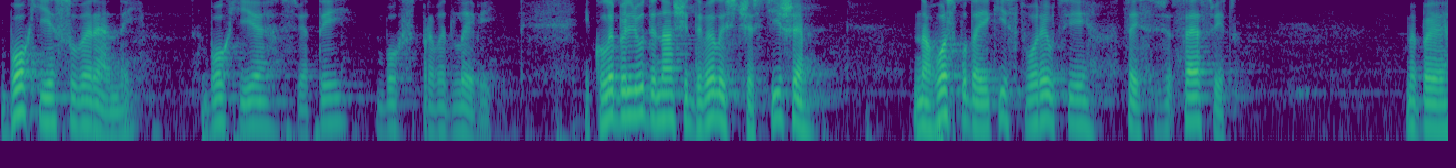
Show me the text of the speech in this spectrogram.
Бог є суверенний, Бог є святий, Бог справедливий. І коли би люди наші дивились частіше на Господа, який створив ці, цей всесвіт, ми би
